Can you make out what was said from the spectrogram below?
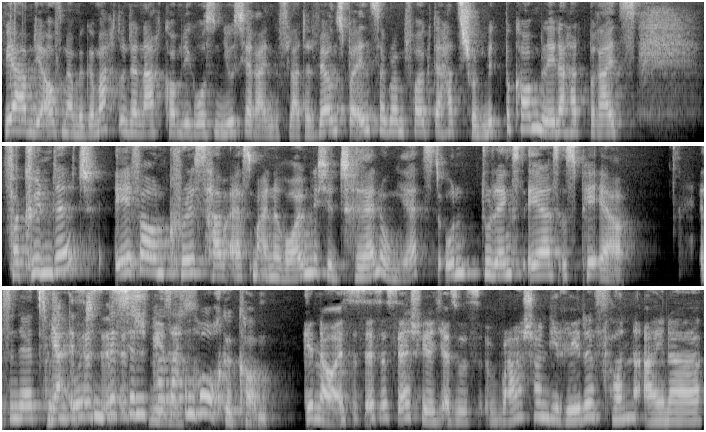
Wir haben die Aufnahme gemacht und danach kommen die großen News hier reingeflattert. Wer uns bei Instagram folgt, der hat es schon mitbekommen. Lena hat bereits verkündet, Eva und Chris haben erstmal eine räumliche Trennung jetzt und du denkst eher, es ist PR. Es sind ja jetzt Ja, zwischendurch ist- ein bisschen ein paar. Sachen hochgekommen. Genau, es ist, es ist sehr schwierig. Also es war schon die Rede von einer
